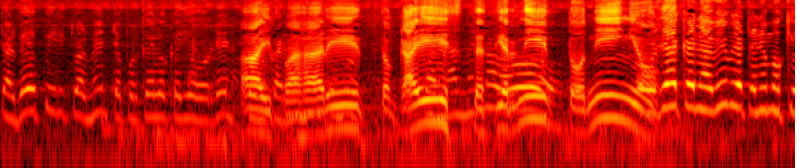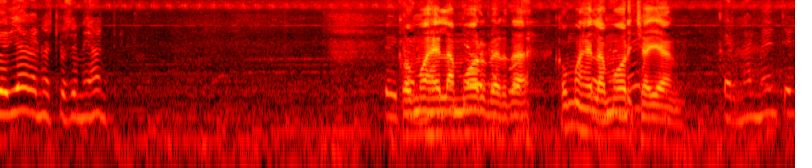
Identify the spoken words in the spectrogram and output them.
Tal vez espiritualmente, porque es lo que Dios ordena. Ay, pajarito, caíste, no. tiernito, niño. O sea que en la Biblia tenemos que odiar a nuestros semejantes. Eh, ¿Cómo es el amor, verdad? cosa. ¿Cómo es el amor, Chayán? Carnalmente.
